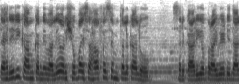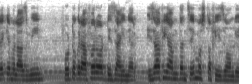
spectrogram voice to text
तहरीरी काम करने वाले और शुबा सहाफ़त से मुतल लोग। सरकारी और प्राइवेट इदारे के मुलाजमीन फ़ोटोग्राफ़र और डिज़ाइनर इजाफी आमदन से मुस्तफ़ होंगे।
